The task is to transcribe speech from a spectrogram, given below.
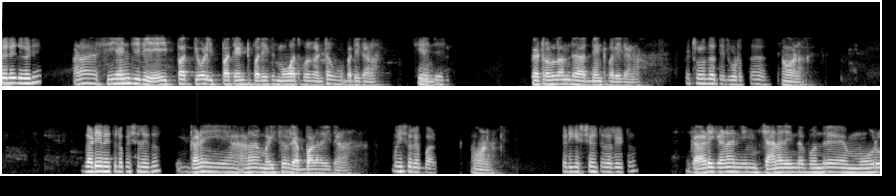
ಮೈಲೇಜ್ ಗಾಡಿ? ಅಣ್ಣ ಸಿ ಎನ್ ಜಿಲಿ ಇಪ್ಪತ್ತೇಳು ಇಪ್ಪತ್ತೆಂಟು ಬದೈತೆ ಮೂವತ್ತು ಗಂಟೆ ಬದೈತೆ ಅಣ್ಣ ಸಿ ಎನ್ ಜಿ ಪೆಟ್ರೋಲ್ ಒಂದು ಹದಿನೆಂಟು ಬದೈತೆ ಅಣ್ಣ ಪೆಟ್ರೋಲ್ ಒಂದು ಹದಿನೆಂಟು ಕೊಡುತ್ತಾ? ಹ್ಞೂ ಅಣ್ಣ ಗಾಡಿ ಏನೈತೆ ಲೊಕೇಶನ್ ಇದು? ಗಣಿ ಅಣ್ಣ ಮೈಸೂರು ಹೆಬ್ಬಾಳ ಐತೆ ಅಣ್ಣ. ಮೈಸೂರು ಹೆಬ್ಬಾಳ. ಹ್ಞೂ ಅಣ್ಣ ಗಾಡಿಗೆ ಎಷ್ಟು ಹೇಳ್ತೀರಾ ರೇಟು ಗಾಡಿಗೆ ಅಣ್ಣ ನಿಮ್ಮ ಚಾನಲಿಂದ ಬಂದರೆ ಮೂರು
